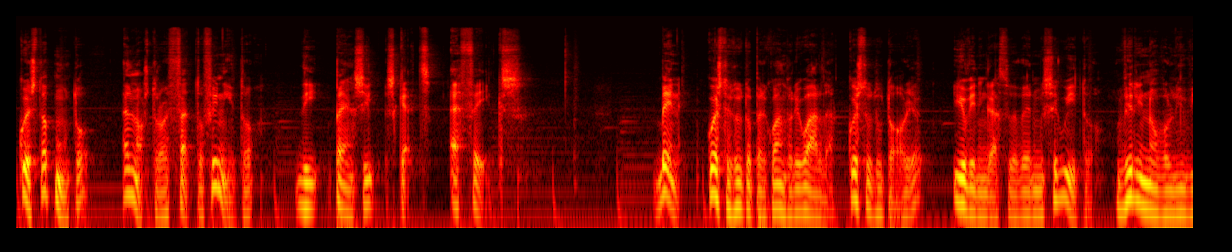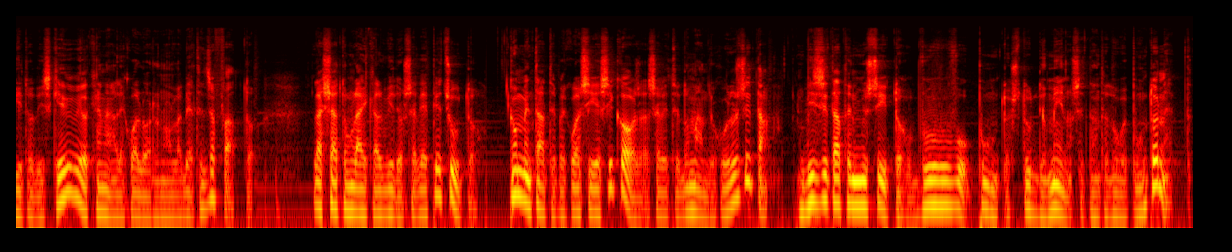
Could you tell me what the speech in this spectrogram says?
questo appunto è il nostro effetto finito di Pencil Sketch FX bene questo è tutto per quanto riguarda questo tutorial. Io vi ringrazio di avermi seguito vi rinnovo l'invito di iscrivervi al canale qualora non l'abbiate già fatto lasciate un like al video se vi è piaciuto, commentate per qualsiasi cosa, se avete domande o curiosità, visitate il mio sito www.studio-72.net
